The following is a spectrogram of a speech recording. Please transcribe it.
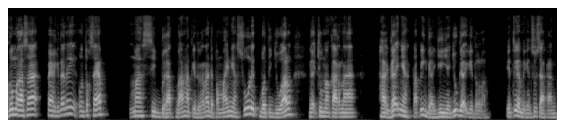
gue merasa PR kita nih untuk sayap masih berat banget gitu. Karena ada pemain yang sulit buat dijual nggak cuma karena harganya tapi gajinya juga gitu loh. Itu yang bikin susah kan.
